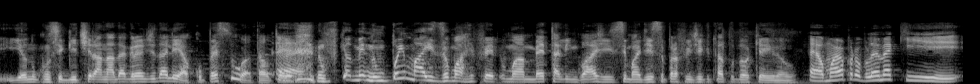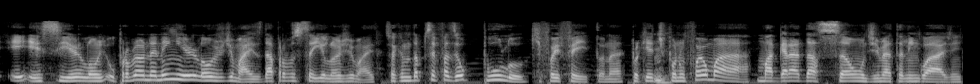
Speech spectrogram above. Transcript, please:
e eu não consegui tirar nada grande dali. A culpa é sua, tá ok? É. Não, fica, não põe mais uma, refer, uma metalinguagem em cima disso pra fingir que tá tudo ok, não. É, o maior problema é que esse ir longe. O problema não é nem ir longe demais, dá pra você ir longe demais. Só que não dá pra você fazer o pulo que foi feito, né? Porque, hum. tipo, não foi uma, uma gradação de metalinguagem.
